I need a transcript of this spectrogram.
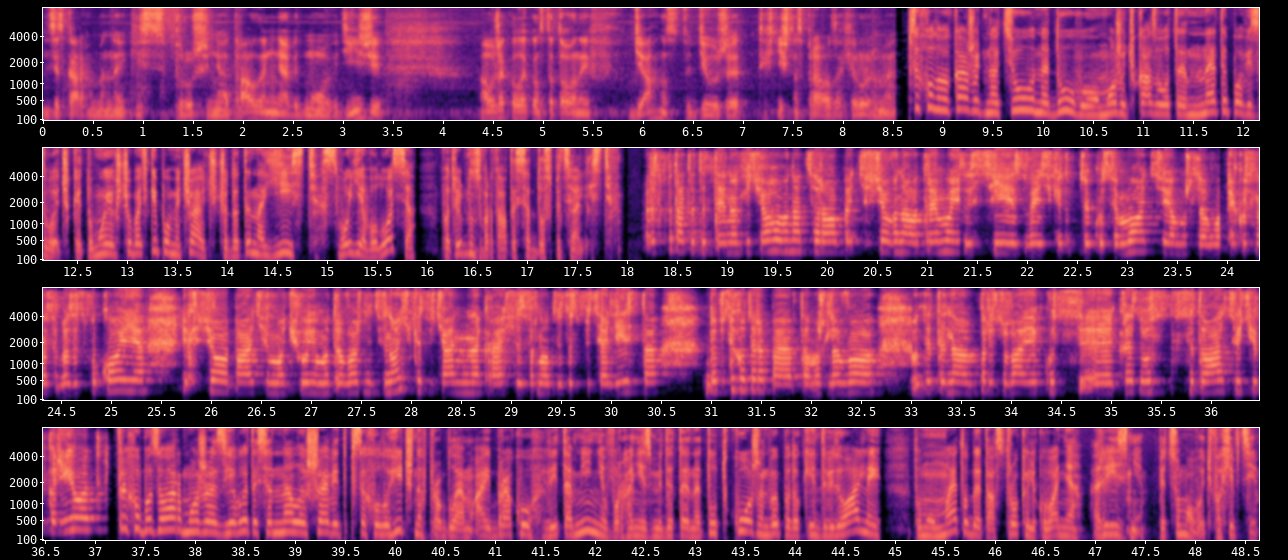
зі скаргами на якісь порушення травлення, відмову від їжі. А вже коли констатований діагноз, тоді вже технічна справа за хірургами. Психологи кажуть, на цю недугу можуть вказувати нетипові звички. Тому, якщо батьки помічають, що дитина їсть своє волосся, потрібно звертатися до спеціалістів. Розпитати дитину, для чого вона це робить, що вона отримує з цієї звички, тобто якусь емоцію, можливо, якось на себе заспокоює. Якщо бачимо, чуємо тривожні дзвіночки, звичайно, найкраще звернутися до спеціаліста, до психотерапевта. Можливо, дитина переживає якусь е, кризову ситуацію чи період, Трихобезуар може з'явитися не лише від психологічних проблем, а й браку вітамінів в організмі дитини. Тут кожен випадок індивідуальний, тому методи та строки лікування різні, підсумовують фахівці.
